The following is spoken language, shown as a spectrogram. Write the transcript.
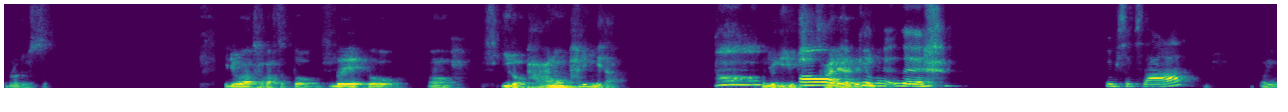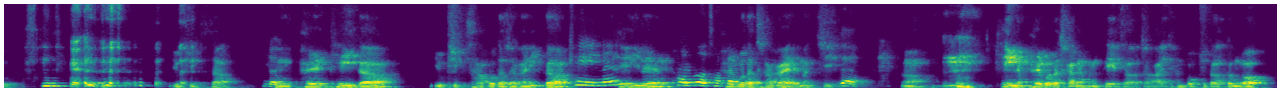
불러줬어. 이리 와 잡았어 또. 너의 또 어 이거 반은 8입니다. 여기 64 해야 되죠 어떡해. 네. 64 어이구 64 네. 그럼 8k가 64보다 작으니까 K는 k는 8보다 작아 8보다 작아야 돼 맞지? 네 어, K는 8보다 작은 상태에서 자 이제 한번 봅시다 어떤 거?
